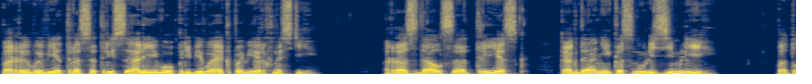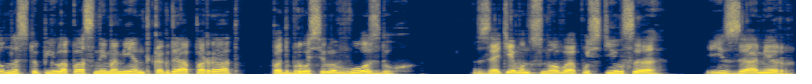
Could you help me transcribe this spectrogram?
Порывы ветра сотрясали его, прибивая к поверхности. Раздался треск, когда они коснулись земли. Потом наступил опасный момент, когда аппарат подбросило в воздух. Затем он снова опустился и замер.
